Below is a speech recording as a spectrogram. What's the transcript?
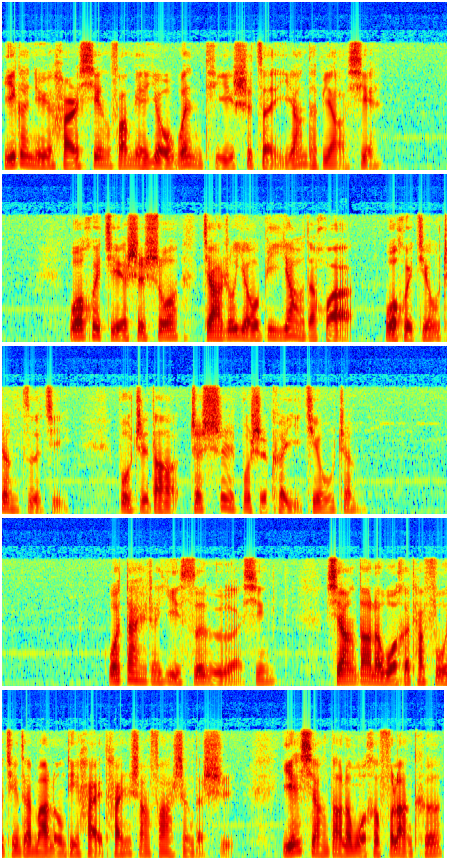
一个女孩性方面有问题是怎样的表现？”我会解释说：“假如有必要的话，我会纠正自己。不知道这是不是可以纠正。”我带着一丝恶心，想到了我和他父亲在马龙蒂海滩上发生的事，也想到了我和弗朗科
